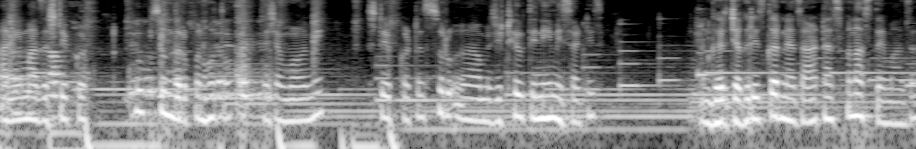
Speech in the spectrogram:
आणि माझा स्टेप कट खूप सुंदर पण होतो. त्याच्यामुळे मी स्टेप कटच सुरू म्हणजे ठेवते नेहमीसाठीच. आणि घरच्या घरीच करण्याचा आठास पण असतंय माझा.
